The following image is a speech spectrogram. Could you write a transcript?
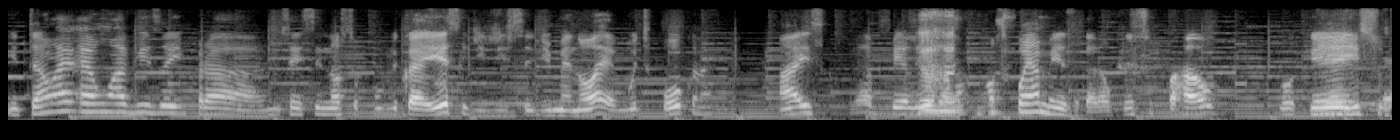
Então é, é um aviso aí pra. Não sei se nosso público é esse, de, de, de menor, é muito pouco, né? Mas é, beleza, Uhum. não, se põe à mesa, cara. É o principal. Porque E é isso, é,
